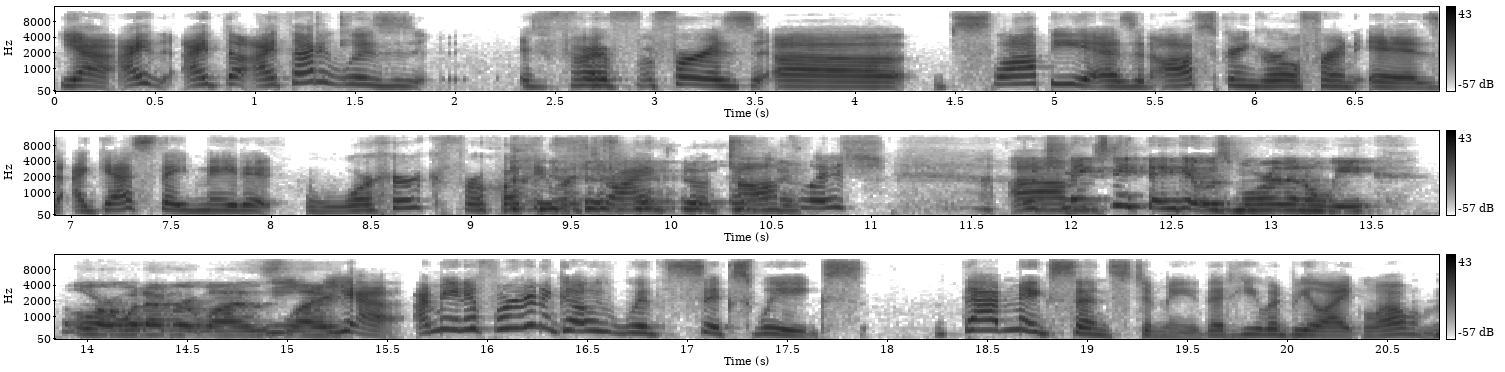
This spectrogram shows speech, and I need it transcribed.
Yeah, I I thought I thought it was for, for, for as uh, sloppy as an off-screen girlfriend is, I guess they made it work for what they were trying to accomplish. Which Um, makes me think it was more than a week or whatever it was. Like, yeah, I mean, if we're gonna go with six weeks, that makes sense to me. That he would be like, "Well,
